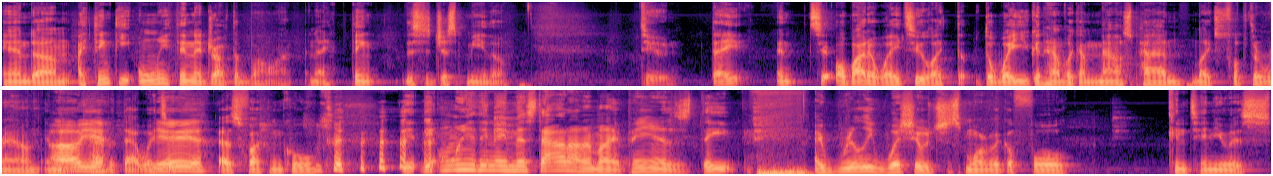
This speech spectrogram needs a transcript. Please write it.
and um, I think the only thing they dropped the ball on, and I think this is just me though, dude. They and oh by the way too, like the, the way you can have like a mouse pad like flipped around and Oh, yeah. have it that way Yeah, too. yeah. That's fucking cool. the, the only thing they missed out on, in my opinion, is they. I really wish it was just more of like a full, continuous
